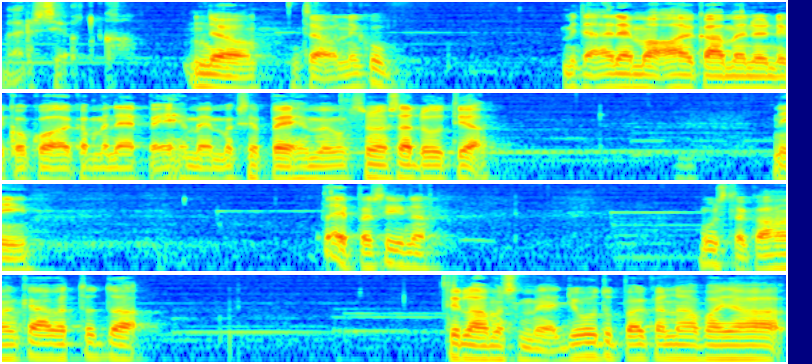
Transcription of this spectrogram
versiotkaan. Joo, se on niinku, mitä enemmän aikaa mennyt, niin koko aika menee pehmeämmäksi ja pehmeämmäksi nuo sadut ja... Niin. Mutta eipä siinä. Muistakahan käydä tota tilaamassa meidän YouTube-kanava ja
